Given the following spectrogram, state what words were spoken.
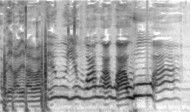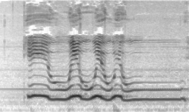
Wow, wow, wow,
